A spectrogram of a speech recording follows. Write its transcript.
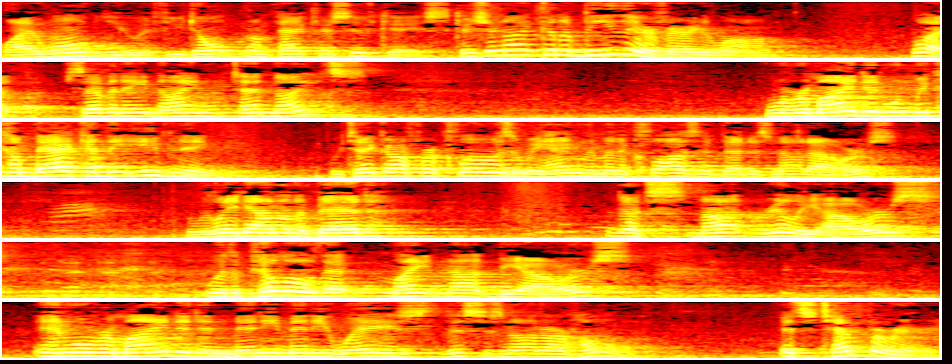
Why won't you if you don't unpack your suitcase? Because you're not going to be there very long. What, seven, eight, nine, ten nights? We're reminded when we come back in the evening. We take off our clothes and we hang them in a closet that is not ours. We lay down on a bed that's not really ours, with a pillow that might not be ours. And we're reminded in many, many ways this is not our home. It's temporary.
